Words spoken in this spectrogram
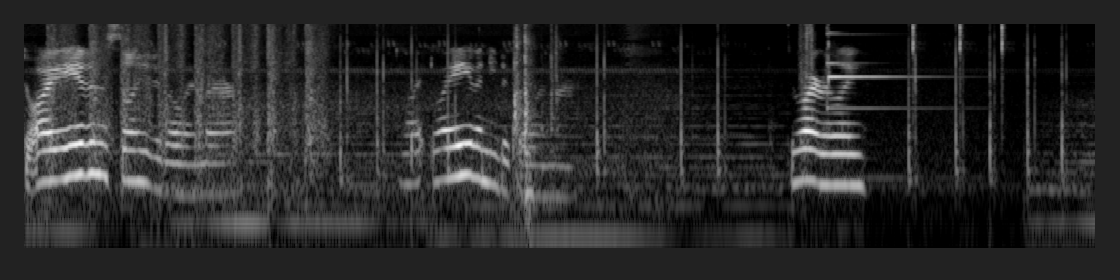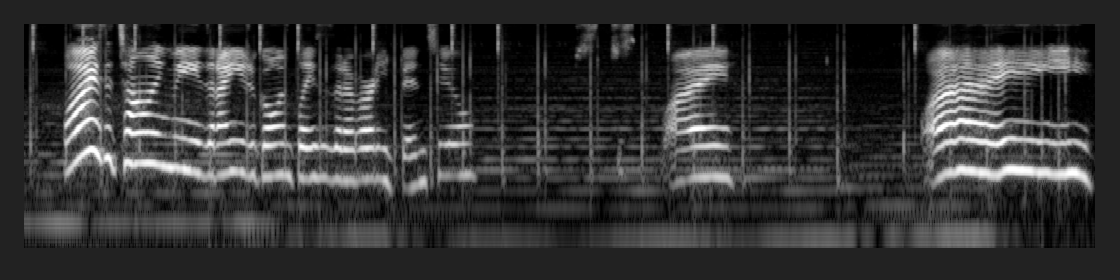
Do I even still need to go in there? Do I, do I even need to go in there? Do I really? Why is it telling me that I need to go in places that I've already been to? Just, just why? Why?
